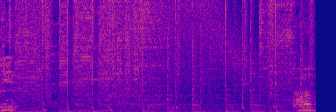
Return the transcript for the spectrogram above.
2 3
